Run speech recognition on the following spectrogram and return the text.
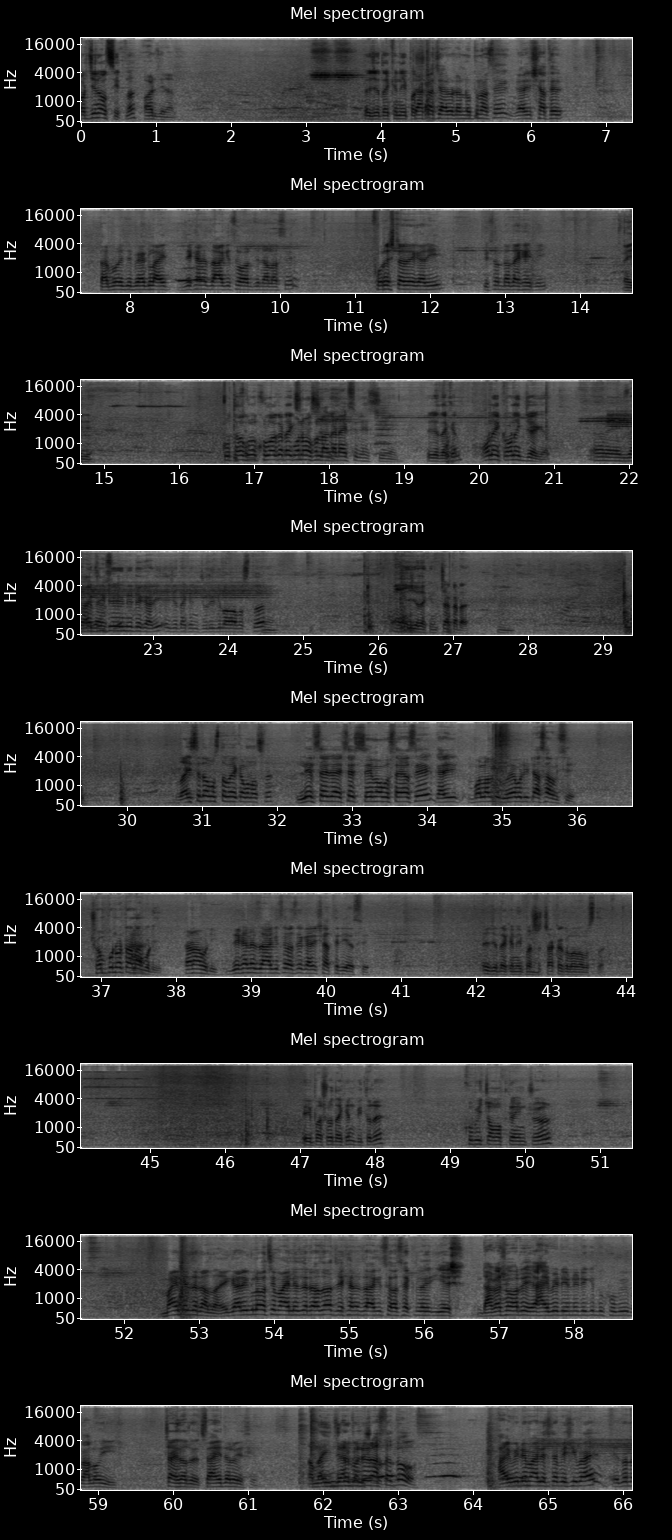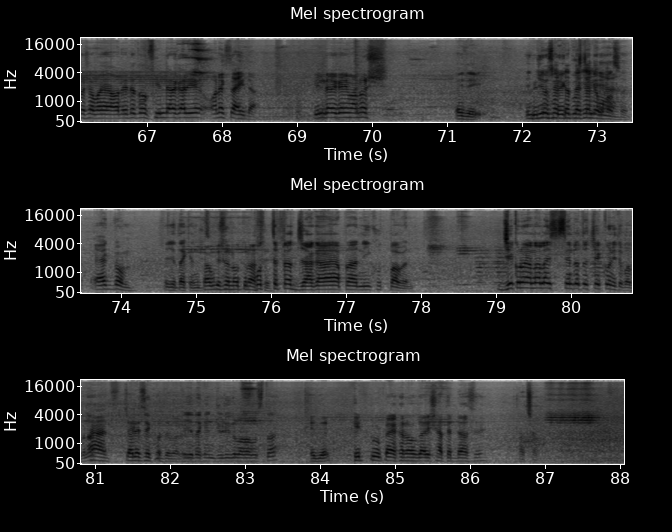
অরিজিনাল সিট না? অরিজিনাল এই যে দেখেন এই পাশে। চাকা চারোটা নতুন আছে গাড়ির সাথে। তারপরে যে ব্যাক লাইট যেখানে যা কিছু অরিজিনাল আছে। ফরেস্টারের গাড়ি পিছনটা দেখাই দিই। এই যে। কোথাও কোনো খোলা খোলাকাটা কোনো experience খোলা কাটা অ্যাক্সিডেন্ট হিস্ট্রি নেই। এই যে দেখেন অনেক অনেক জায়গা। অনেক জায়গা হাইব্রিড ইউনিটের গাড়ি এই যে দেখেন জুড়িগুলোর অবস্থা। এই যে দেখেন চাকাটা। হুম। রাইসের অবস্থা ভাই কেমন আছে? Left side right side same অবস্থায় আছে। গাড়ি বললাম তো ঘুরে বডি টাসা হয়েছে। সম্পূর্ণ টানা হ্যাঁ। বডি। টানা বডি। যেখানে যা কিছু আছে গাড়ির সাথেই আছে। এই যে দেখেন এই পাশে চাকাগুলোর অবস্থা। এই পাশেও দেখেন ভিতরে। খুবই চমৎকার ইন্টেরিয়র মাইলেজের রাজা। এই গাড়িগুলো হচ্ছে মাইলেজের রাজা যেখানে যা কিছু আছে একটা ইয়ে ঢাকা শহরে হাইব্রিড ইউনিটে কিন্তু খুবই ভালোই চাহিদা রয়েছে। চাহিদা রয়েছে। আমরা ইঞ্জিনের রাস্তা তো হাইব্রিডে মাইলেজটা বেশি পায় এজন্য সবাই আর এটা তো ফিল্ডার গাড়ি অনেক চাহিদা। ফিল্ডার গাড়ি মানুষ এই যে ইঞ্জিন সাইডটা দেখেন কেমন হ্যাঁ, আছে? একদম। এই যে দেখেন সবকিছু নতুন আছে। প্রত্যেকটা জায়গায় আপনারা নিখুঁত পাবেন। যে কোনো অ্যানালাইসিস সেন্টার তো চেক করে নিতে পারবে না? হ্যাঁ চাইলে চেক করতে পারবে। এই যে দেখেন জুড়িগুলোর অবস্থা। এই যে হিট প্রুফটা এখনও গাড়ির সাথেটা আছে। আচ্ছা।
